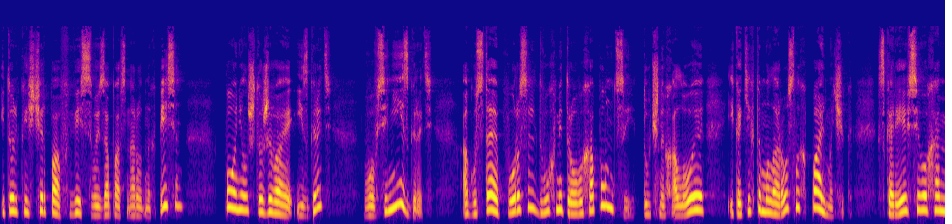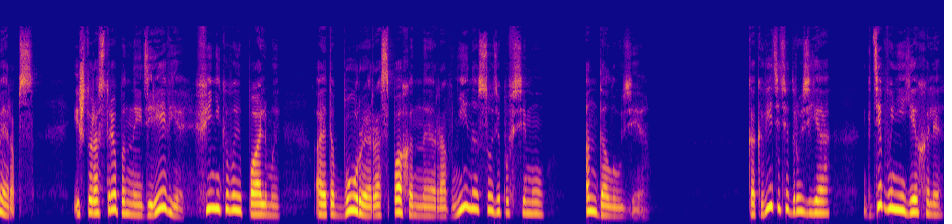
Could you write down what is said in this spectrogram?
И только исчерпав весь свой запас народных песен, понял, что живая изгородь вовсе не изгородь, а густая поросль двухметровых опунций, тучных алоэ и каких-то малорослых пальмочек, скорее всего, хамеропс — и что растрепанные деревья — финиковые пальмы, а это бурая распаханная равнина, судя по всему, Андалузия. Как видите, друзья, где бы вы ни ехали,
